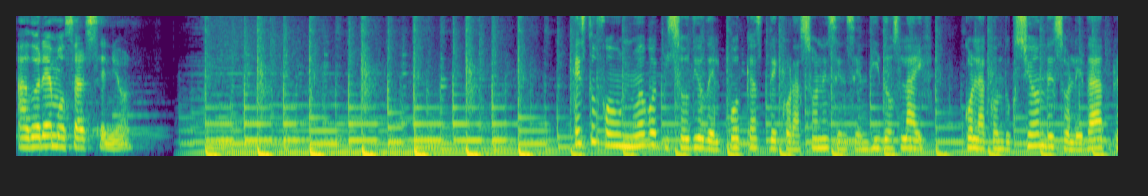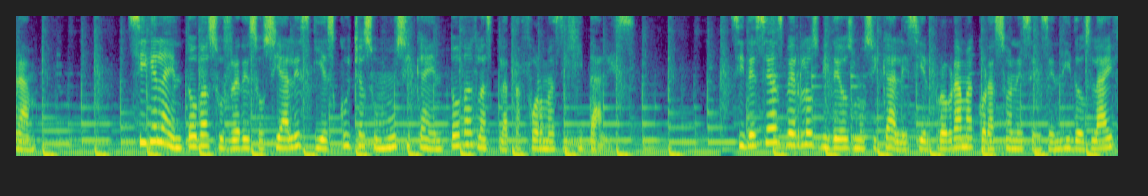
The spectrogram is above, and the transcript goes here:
Adoremos al Señor. Esto fue un nuevo episodio del podcast de Corazones Encendidos Live, con la conducción de Soledad Gram. Síguela en todas sus redes sociales y escucha su música en todas las plataformas digitales. Si deseas ver los videos musicales y el programa Corazones Encendidos Live,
